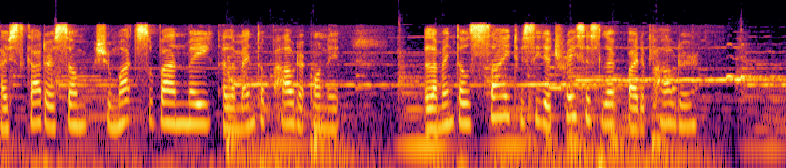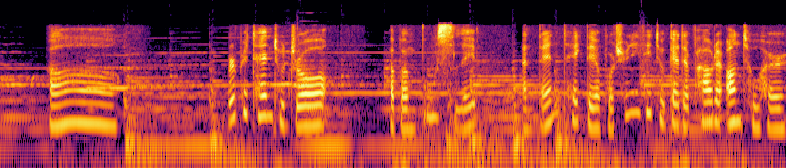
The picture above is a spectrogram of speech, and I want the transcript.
I've scattered some Shuumatsuban made elemental powder on it. Elemental side to see the traces left by the powder. Ah. We pretend to draw a bamboo slip and then take the opportunity to get the powder onto her.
